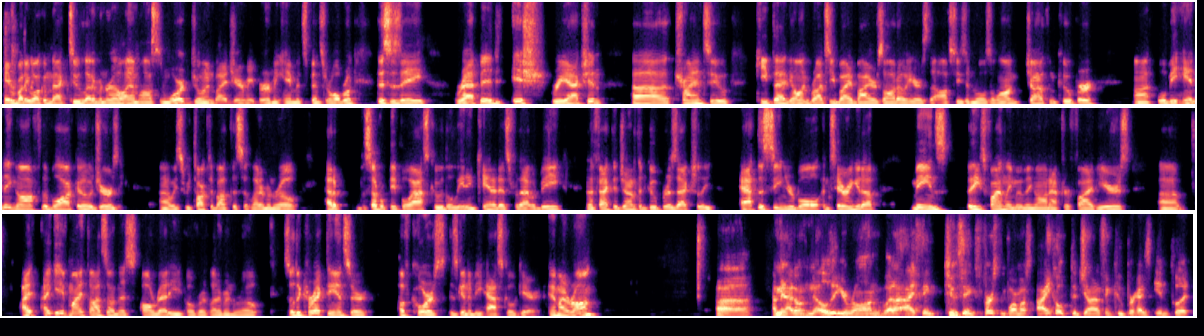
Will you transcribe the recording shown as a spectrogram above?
Hey, everybody, welcome back to Lettermen Row. I am Austin Ward, joined by Jeremy Birmingham and Spencer Holbrook. This is a rapid ish reaction, uh, trying to keep that going. Brought to you by Byers Auto here as the offseason rolls along. Jonathon Cooper uh, will be handing off the Block O jersey. Uh, we, we talked about this at Lettermen Row. Had a, several people ask who the leading candidates for that would be. And the fact that Jonathon Cooper is actually at the Senior Bowl and tearing it up means that he's finally moving on after five years. Uh, I, I, gave my thoughts on this already over at Lettermen Row. So the correct answer, of course, is going to be Haskell Garrett. Am I wrong? Uh, I mean, I don't know that you're wrong, but I, I think two things. First and foremost, I hope that Jonathon Cooper has input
